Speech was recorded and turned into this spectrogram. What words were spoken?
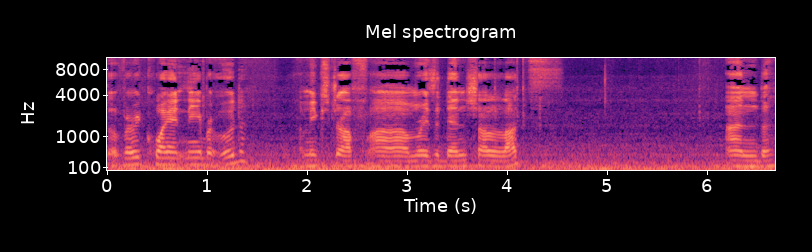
A very quiet neighborhood, a mixture of um, residential lots and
